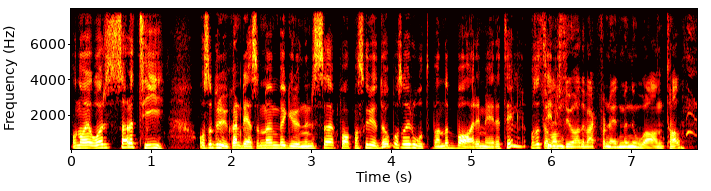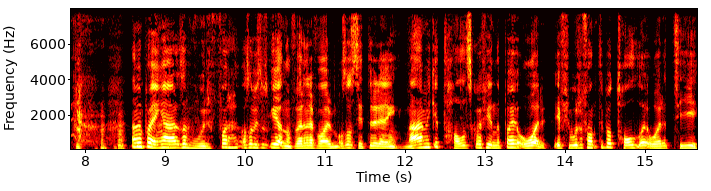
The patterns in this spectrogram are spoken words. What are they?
Og nå i år så er det ti. Og så bruker han det som en begrunnelse på at man skal rydde opp, og så roter man det bare mer til. som til... om du hadde vært fornøyd med noe annet tall? Nei, men Poenget er altså hvorfor altså Hvis du skal gjennomføre en reform, og så sitter du i regjering Nei, men hvilke tall skal vi finne på i år? I fjor så fant de på tolv, og i året ti.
